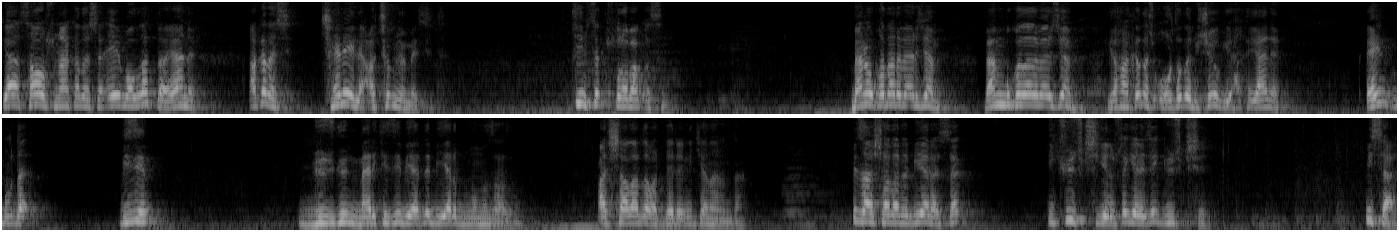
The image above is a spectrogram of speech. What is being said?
Ya sağ olsun arkadaşlar eyvallah da yani arkadaş çeneyle açılmıyor mescit. Kimse kusura bakmasın. Ben o kadar vereceğim. Ben bu kadar vereceğim. Ya arkadaş ortada bir şey yok ya. Yani en burada bizim düzgün merkezi bir yerde bir yer bulmamız lazım. Aşağılarda var derenin kenarında. Biz aşağılarda bir yer açsak 200 kişi geliyorsa gelecek 100 kişi. Misal.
